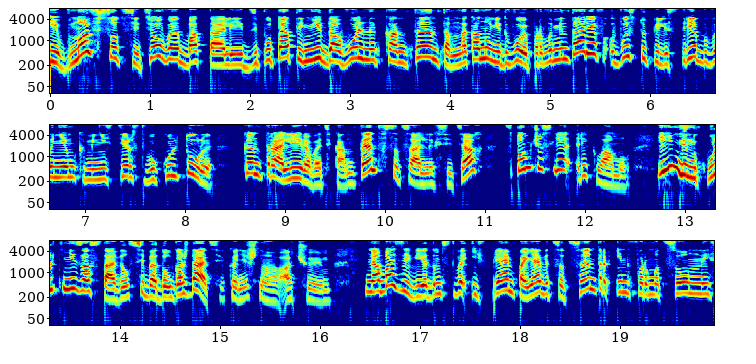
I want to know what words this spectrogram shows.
И вновь соцсетевые баталии. Депутаты недовольны контентом. Накануне двое парламентариев выступили с требованием к Министерству культуры контролировать контент в социальных сетях, в том числе рекламу. И Минкульт не заставил себя долго ждать. Конечно, а что им? На базе ведомства и впрямь появится Центр информационной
